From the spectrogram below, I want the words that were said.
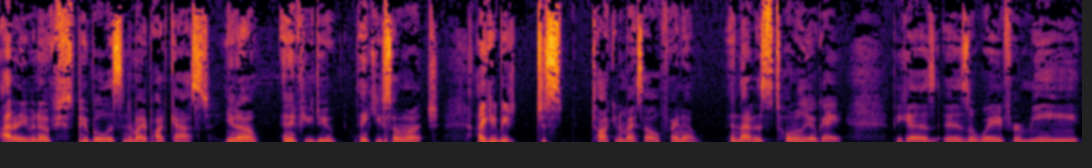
I don't even know if people listen to my podcast, you know? And if you do, thank you so much. I could be just talking to myself right now And that is totally okay because it is a way for me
